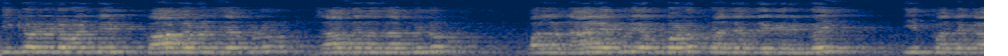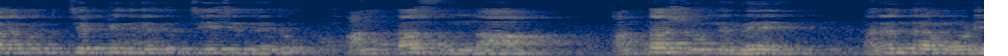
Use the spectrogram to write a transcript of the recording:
ఇక్కడ ఉన్నటువంటి పార్లమెంట్ సభ్యుడు శాసనసభ్యులు వాళ్ళ నాయకుడు ఎవ్వడు ప్రజల దగ్గరికి పోయి ఈ పథకాల గురించి చెప్పింది లేదు చేసింది లేదు. అంతా సున్నా. అంతా శూన్యమే. నరేంద్ర మోడీ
